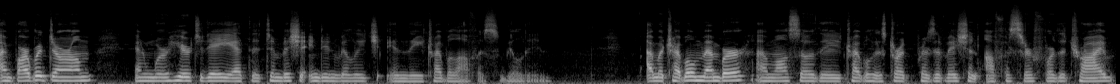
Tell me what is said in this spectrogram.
I'm Barbara Durham, and we're here today at the Timbisha Indian Village in the tribal office building. I'm a tribal member. I'm also the Tribal Historic Preservation Officer for the tribe.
